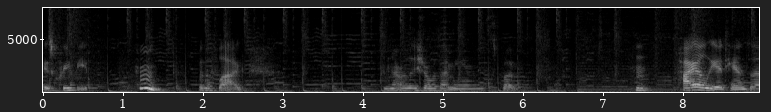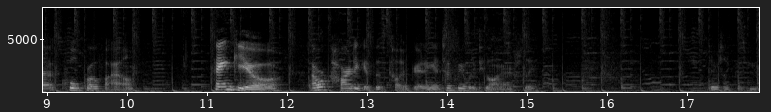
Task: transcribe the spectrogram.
is creepy. Hmm, with a flag. I'm not really sure what that means, but hmm. Hi Aaliyah Tanza, cool profile. Thank you. I worked hard to get this color grading. It took me way too long actually there's like this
